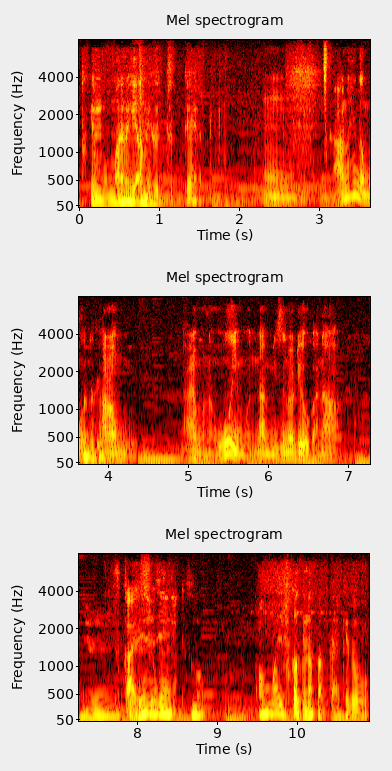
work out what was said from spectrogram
時も前の日雨降っちゃって、うん。あの辺がもう、あの、あれもな、多いもんな、水の量がな。うん深い全然その、あんまり深くなかったんやけど、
